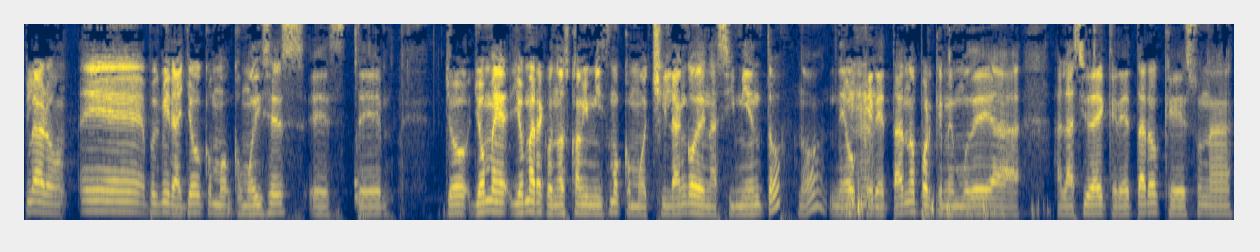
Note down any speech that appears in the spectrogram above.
Claro, eh, pues mira, yo como, como dices, este, yo, yo me, yo me reconozco a mí mismo como chilango de nacimiento, ¿no? Neoqueretano, porque me mudé a, a la ciudad de Querétaro, que es una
